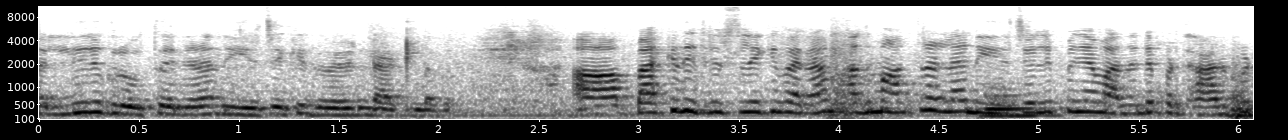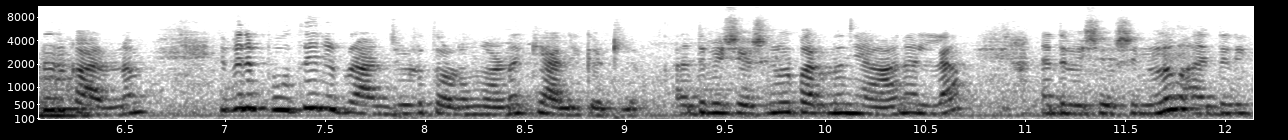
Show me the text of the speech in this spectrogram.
വലിയൊരു ഗ്രോത്ത് തന്നെയാണ് നീരജയ്ക്ക് ഇതുവരെ ഉണ്ടായിട്ടുള്ളത്. ബാക്കി ഡീറ്റെയിൽസിലേക്ക് വരാം. അത് മാത്രമല്ല നീരജയിൽ ഇപ്പോൾ ഞാൻ വന്നതിന്റെ പ്രധാനപ്പെട്ട ഒരു കാരണം ഇവർ പുതിയൊരു ബ്രാഞ്ചോട് തുടങ്ങുകയാണ് കാലിക്കറ്റിൽ. അതിന്റെ വിശേഷങ്ങൾ പറയുന്നത് ഞാനല്ല. അതിന്റെ വിശേഷങ്ങളും അതിന്റെ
